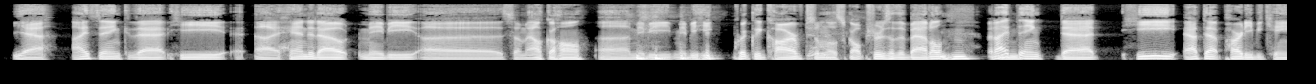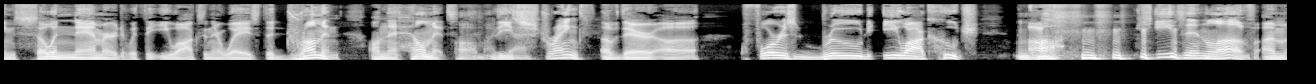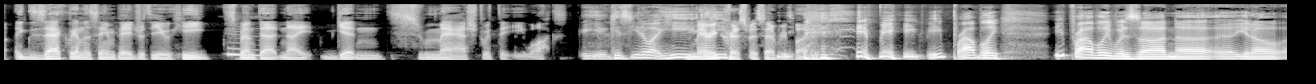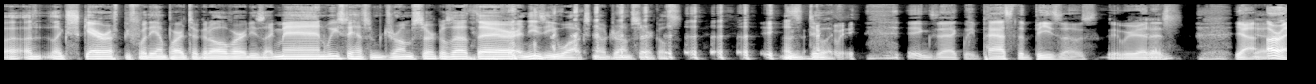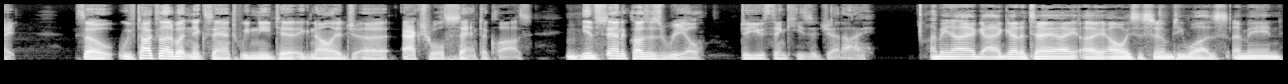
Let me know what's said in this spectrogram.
Yeah, I think that he uh, handed out maybe uh, some alcohol. Uh, maybe maybe he quickly carved some little sculptures of the battle. Mm-hmm. But I think that he at that party became so enamored with the Ewoks and their ways, the drumming on the helmets, Oh the God. strength of their uh, forest brood Ewok hooch. Mhm. Oh, he's in love. I'm exactly on the same page with you. He spent that night getting smashed with the Ewoks. because you know what he Merry he, Christmas, everybody. he, he probably he probably was on uh, uh, you know uh, uh, like Scarif before the Empire took it over, and he's like, man, we used to have some drum circles out there, and these Ewoks know drum circles. Let's do it. Exactly. Exactly. Past the Pizos. We're at Yes. it. Yeah. Yeah. All right. So we've talked a lot about Nick Sant. We need to acknowledge uh, actual Santa Claus. Mhm. If Santa Claus is real, do you think he's a Jedi? I mean, I I got to tell you, I I always assumed he was. I mean.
